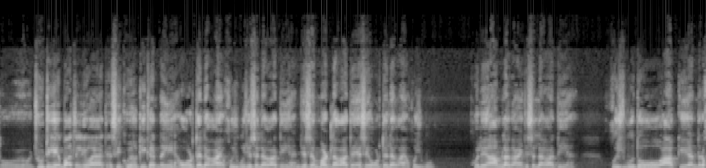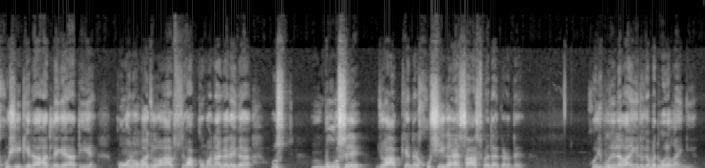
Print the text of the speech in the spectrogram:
تو جھوٹی ہے باطل روایت ہے، اس کی کوئی حقیقت نہیں ہے۔ عورتیں لگائیں خوشبو جیسے لگاتی ہیں، جیسے مرد لگاتے ہیں، ایسے عورتیں لگائیں خوشبو۔ کھلے عام لگائیں جسے لگاتی ہیں۔ خوشبو تو آپ کے اندر خوشی کی راحت لے کے آتی ہے۔ کون ہوگا جو آپ سے، آپ کو منع کرے گا؟ اس بو سے جو آپ کے اندر خوشی کا احساس پیدا کر دے۔ خوشبو نہیں لگائیں گے تو کیا بدبو لگائیں گے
